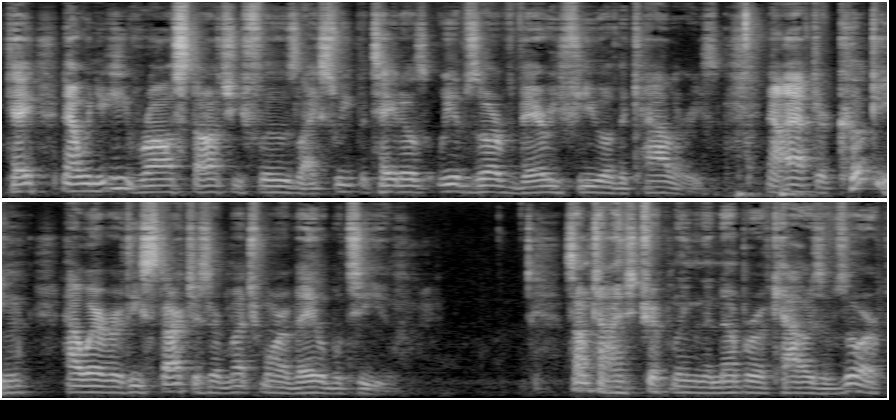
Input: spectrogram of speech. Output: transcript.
Okay, now when you eat raw, starchy foods like sweet potatoes, we absorb very few of the calories. Now, after cooking, however, these starches are much more available to you sometimes tripling the number of calories absorbed.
